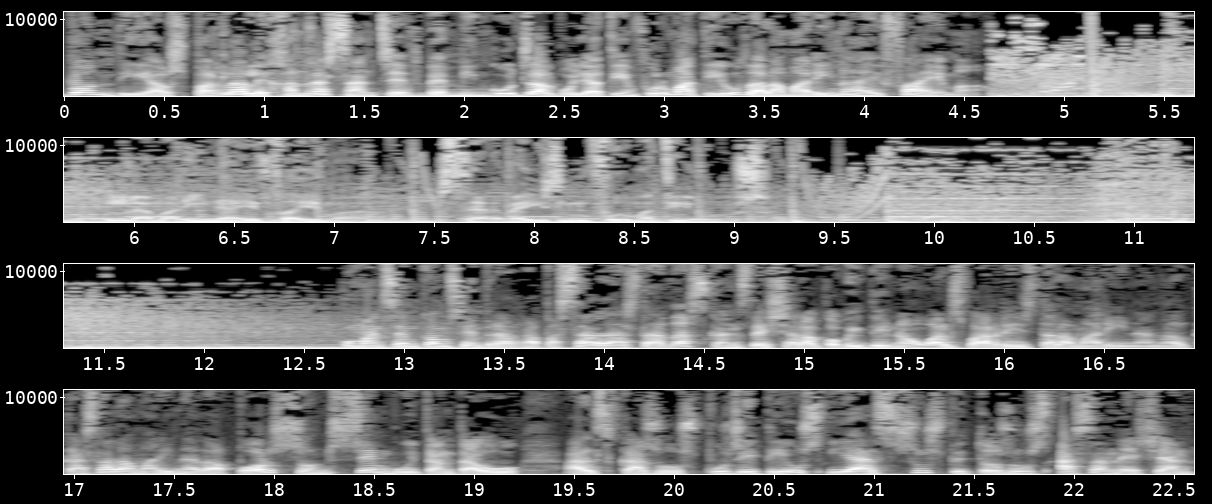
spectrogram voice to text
Bon dia, us parla Alejandra Sánchez. Benvinguts al butlletí informatiu de la Marina FM. La Marina FM. Serveis informatius. Comencem, com sempre, repassant les dades que ens deixa la Covid-19 als barris de la Marina. En el cas de la Marina de Port, són 181 els casos positius i els sospitosos ascendeixen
